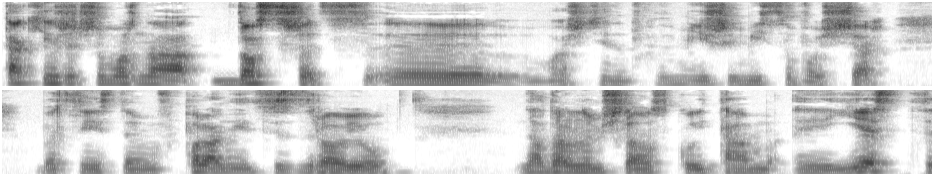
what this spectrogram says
takie rzeczy można dostrzec właśnie w mniejszych miejscowościach. Obecnie jestem w Polanicy Zdroju na Dolnym Śląsku i tam jest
